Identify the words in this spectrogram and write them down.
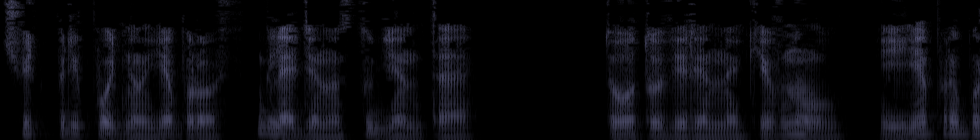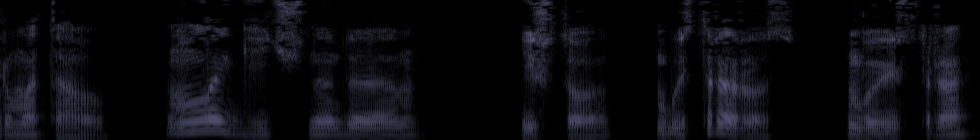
Чуть приподнял я бровь, глядя на студента. Тот уверенно кивнул, и я пробормотал. Ну, логично, да. «И что, быстро рос?» «Быстро»,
